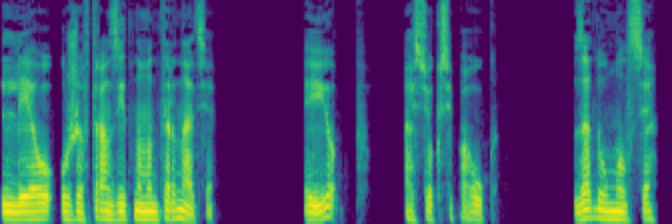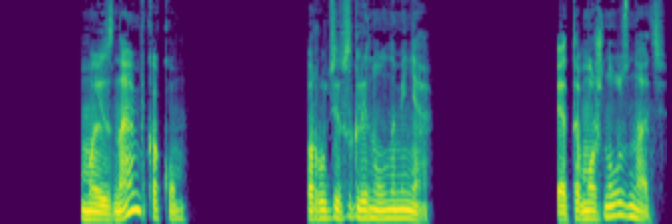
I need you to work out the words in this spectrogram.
Лео уже в транзитном интернате. «Ёп», — осекся паук. Задумался. «Мы знаем, в каком?» Руди взглянул на меня. «Это можно узнать».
